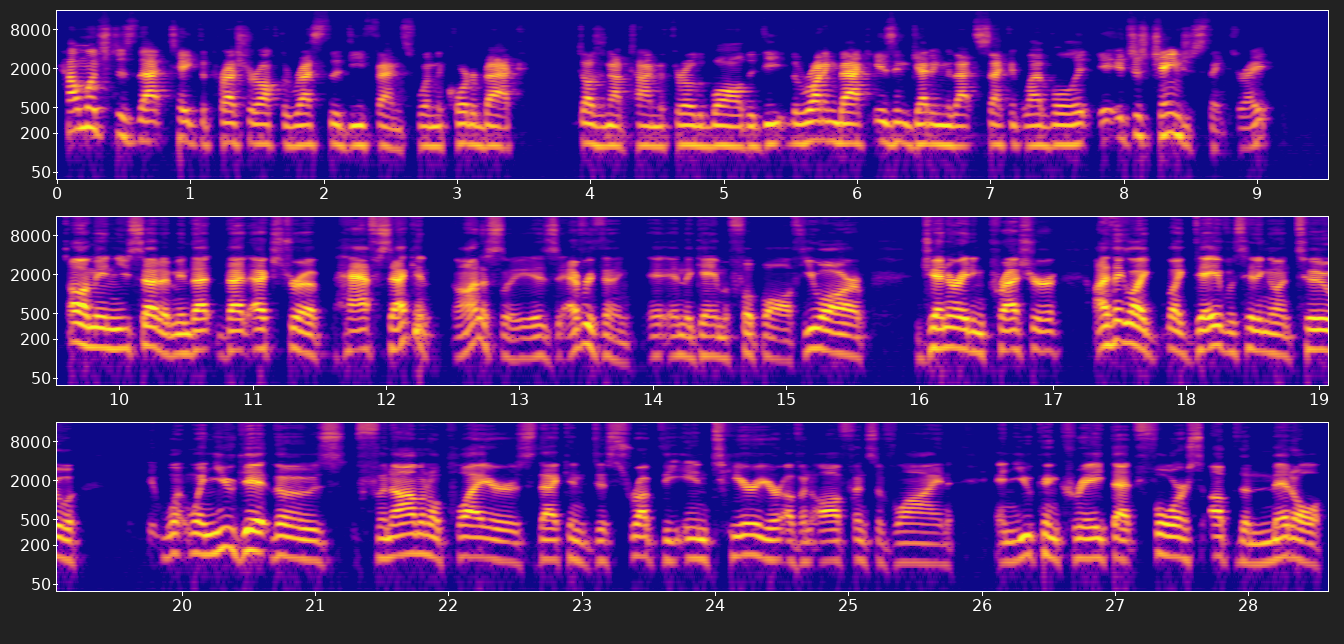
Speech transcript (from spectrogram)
how much does that take the pressure off the rest of the defense when the quarterback doesn't have time to throw the ball? The de- the running back isn't getting to that second level. It, it just changes things, right? Oh, I mean, you said. I mean that that extra half second, honestly, is everything in the game of football. If you are generating pressure, I think like like Dave was hitting on too. When you get those phenomenal players that can disrupt the interior of an offensive line and you can create that force up the middle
